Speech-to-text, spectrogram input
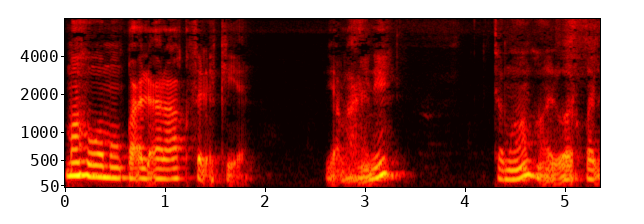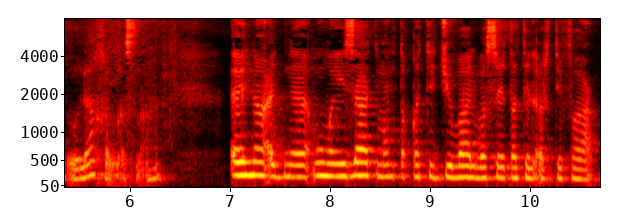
ما هو موقع العراق فلكيا يلا عيني تمام هاي الورقة الأولى خلصناها. هنا عندنا مميزات منطقة الجبال بسيطة الارتفاع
